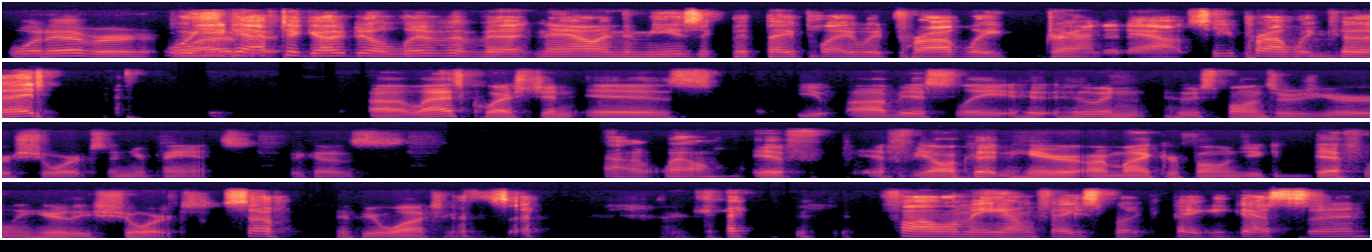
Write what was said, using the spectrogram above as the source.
whatever. Well, Why you'd have it- to go to a live event now, and the music that they play would probably drown it out. So you probably Hmm. could. Uh, last question is: You obviously who who and who sponsors your shorts and your pants? Because Oh well. if if y'all couldn't hear our microphones, you could definitely hear these shorts So, if you're watching. so okay. Follow me on Facebook, Peggy Gustafson.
